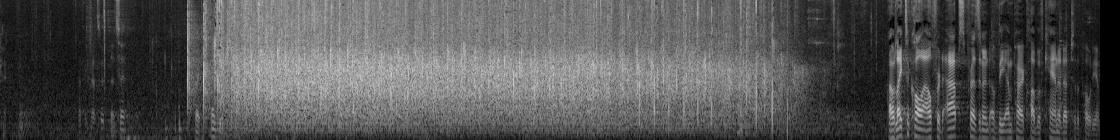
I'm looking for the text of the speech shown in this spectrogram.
Okay. I think that's it. That's it. Great. Thank you. I would like to call Alfred Apps, President of the Empire Club of Canada, to the podium.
